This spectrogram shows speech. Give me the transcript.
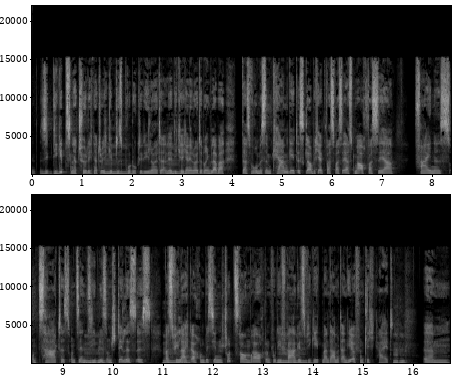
Mhm die gibt's natürlich. Natürlich gibt es mhm. Produkte, die Leute, die mhm. Kirche an die Leute bringen will. Aber das, worum es im Kern geht, ist, glaube ich, etwas, was erstmal auch was sehr Feines und Zartes und Sensibles mm. und Stilles ist, was mm. vielleicht auch ein bisschen Schutzraum braucht und wo die mm. Frage ist, wie geht man damit an die Öffentlichkeit? Ähm,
